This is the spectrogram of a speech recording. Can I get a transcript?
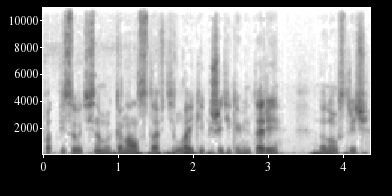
Подписывайтесь на мой канал, ставьте лайки, пишите комментарии. До новых встреч!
